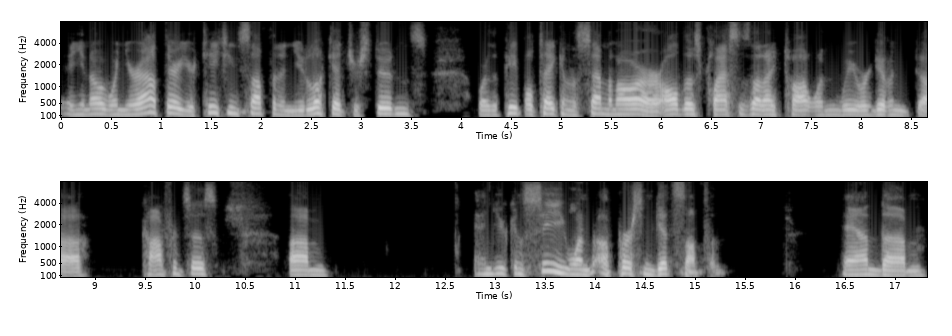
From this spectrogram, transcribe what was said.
And you know, when you're out there, you're teaching something and you look at your students or the people taking the seminar or all those classes that I taught when we were given uh, conferences. Um, and you can see when a person gets something. And um,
